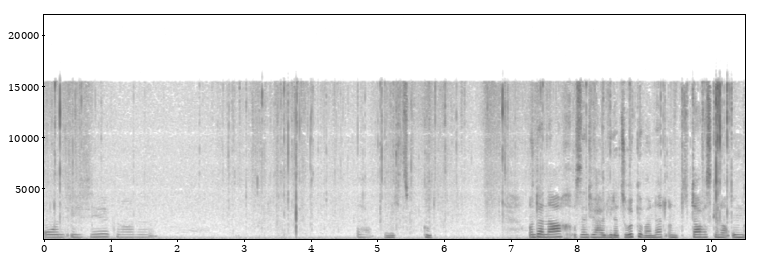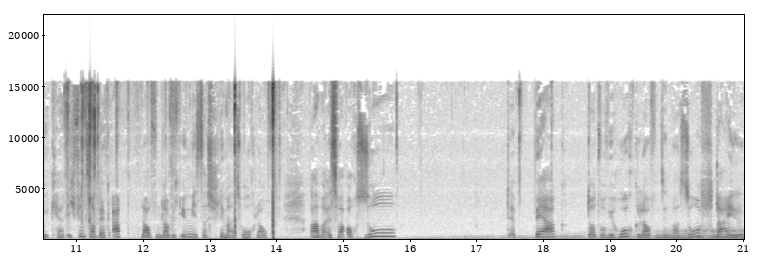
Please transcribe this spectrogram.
Und ich sehe gerade äh, nichts. Gut. Und danach sind wir halt wieder zurückgewandert und da war es genau umgekehrt. Ich finde zwar bergab laufen, glaube ich, irgendwie ist das schlimmer als hochlaufen. Aber es war auch so. Der Berg, dort wo wir hochgelaufen sind, war so steil.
